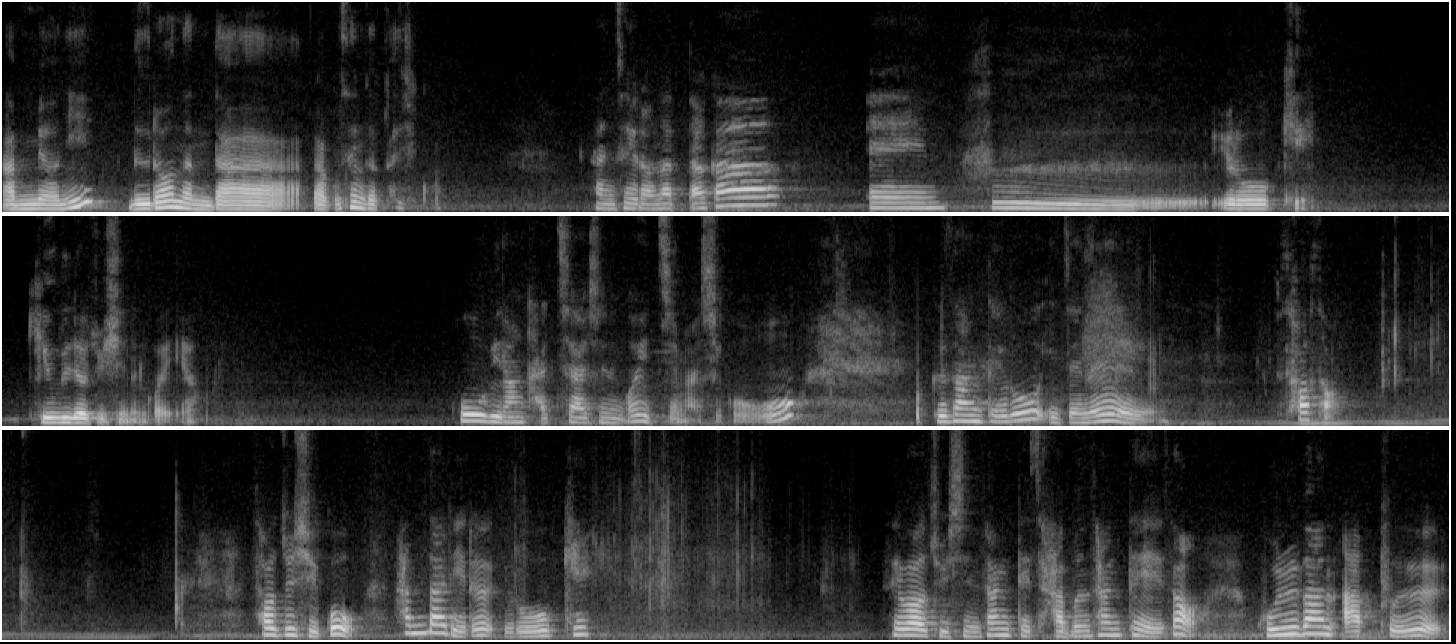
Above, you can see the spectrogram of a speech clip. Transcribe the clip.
앞면이 늘어난다 라고 생각하시고. 상체 일어났다가 앤후 이렇게 기울여 주시는 거예요. 호흡이랑 같이 하시는 거 잊지 마시고. 그 상태로 이제는 서서. 서주시고 한 다리를 이렇게 세워주신 상태, 잡은 상태에서 골반 앞을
